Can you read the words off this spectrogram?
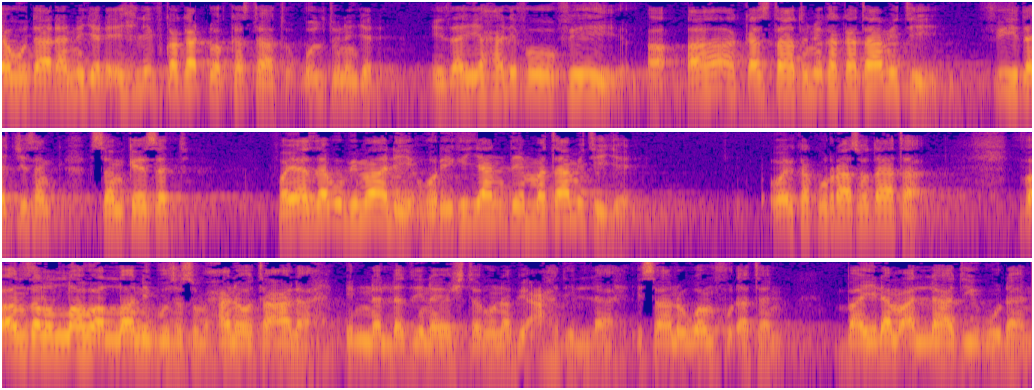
يهودا نجد احلف كقد وكستات قلت نجد. إذا يحلف فيه آه كستات نك كتامتي. فيه دجي سنكيست فيذهب بمالي. هريكيان ديمتا متيجي ويككرا صداتا. فأنزل الله الله نبوس سبحانه وتعالى. إن الذين يشترون بعهد الله إسان وانفرة بايلم الله ديبودان.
